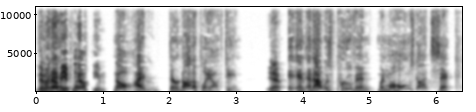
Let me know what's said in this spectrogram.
they might not be a playoff team. No, I they're not a playoff team. Yeah. And, and that was proven when Mahomes got sick.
